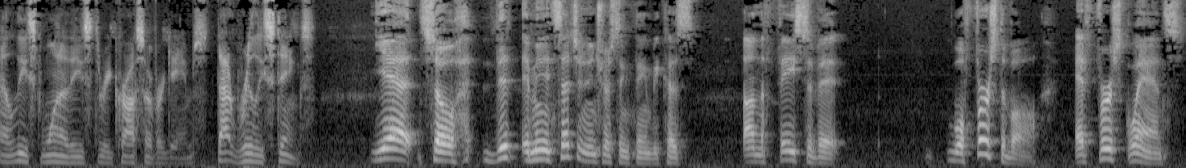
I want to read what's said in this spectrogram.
at least one of these three crossover games. That really stings. Yeah, so I mean, it's such an interesting thing because on the face of it, well, first of all, at first glance,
